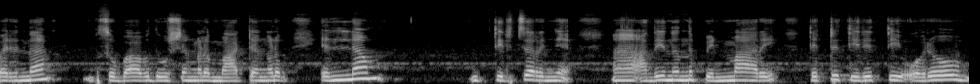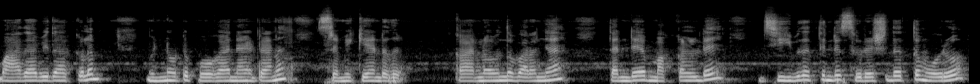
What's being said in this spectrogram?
വരുന്ന സ്വഭാവ ദൂഷ്യങ്ങളും മാറ്റങ്ങളും എല്ലാം തിരിച്ചറിഞ്ഞ് അതിൽ നിന്ന് പിന്മാറി തെറ്റ് തിരുത്തി ഓരോ മാതാപിതാക്കളും മുന്നോട്ട് പോകാനായിട്ടാണ് ശ്രമിക്കേണ്ടത്. കാരണമെന്ന് പറഞ്ഞാൽ തന്റെ മക്കളുടെ ജീവിതത്തിന്റെ സുരക്ഷിതത്വം ഓരോ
